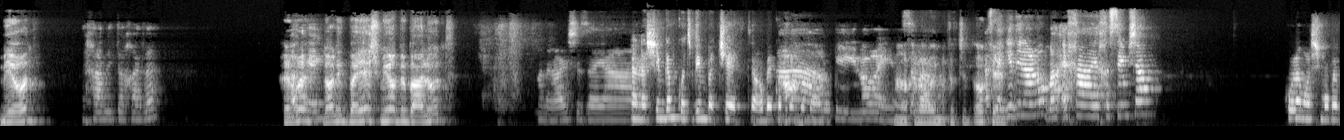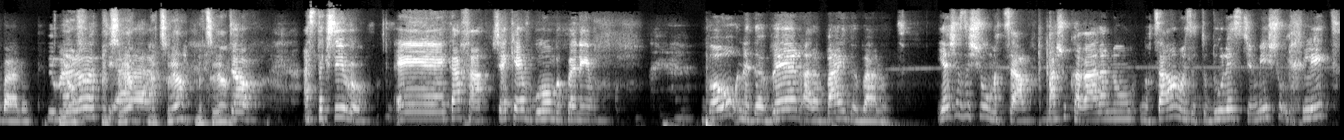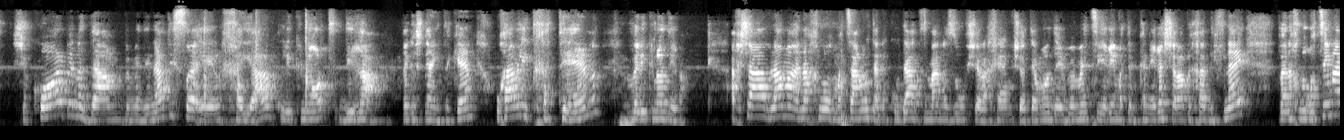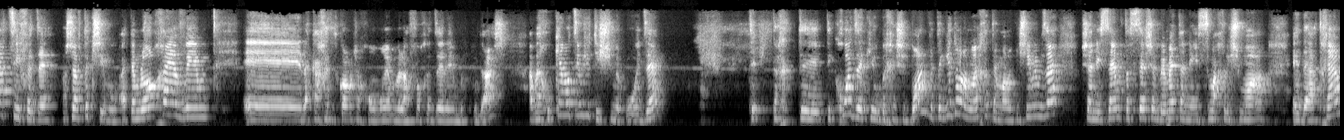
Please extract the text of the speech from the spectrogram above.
מי עוד? אחד מתוך הזה? חבר'ה, אוקיי. לא להתבייש, מי עוד בבעלות? אה, נראה לי שזה היה... אנשים גם כותבים בצ'אט, הרבה כותבים אה, בבעלות. אוקיי, לא ראינו, אנחנו לא. רואים את הצ'אט. אז אוקיי. תגידי לנו, מה- איך היחסים שם? כולם רשמו בבעלות. בבעלות, יאללה. מצוין, מצוין. טוב, אז תקשיבו, אה, ככה, שקף בום בפנים. בואו נדבר על הבית בבעלות. יש איזשהו מצב, משהו קרה לנו, נוצר לנו איזה to-do list שמישהו החליט שכל בן אדם במדינת ישראל חייב לקנות דירה. רגע, שנייה, אני אתקן. הוא חייב להתחתן ולקנות דירה. עכשיו, למה אנחנו מצאנו את הנקודת זמן הזו שלכם, שאתם עוד אה, באמת צעירים, אתם כנראה שלב אחד לפני, ואנחנו רוצים להציף את זה. עכשיו תקשיבו, אתם לא חייבים לקחת את כל מה שאנחנו אומרים ולהפוך את זה למקודש, אבל אנחנו כן רוצים שתשמעו את זה. ת, ת, ת, תיקחו את זה כאילו בחשבון ותגידו לנו איך אתם מרגישים עם זה. כשאני אסיים את הסשן, באמת אני אשמח לשמוע את דעתכם.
